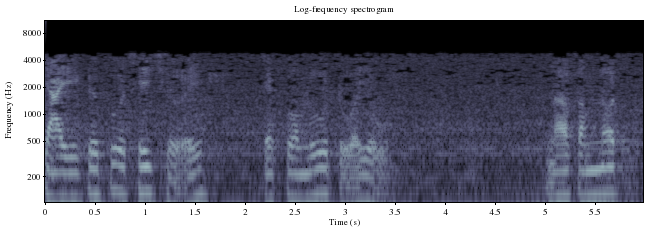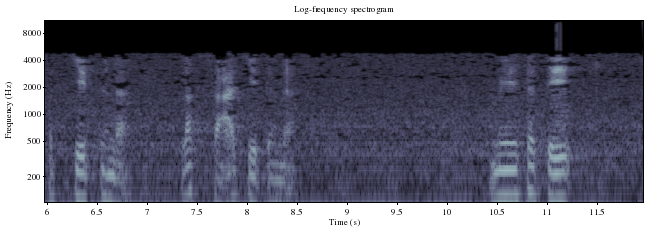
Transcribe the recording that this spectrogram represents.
ใจคือผู้เฉยๆแต่ความรู้ตัวอยู่ เรากำหนดจิตนั่นแหละรักษาจิตนั่นแหละมีสติส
